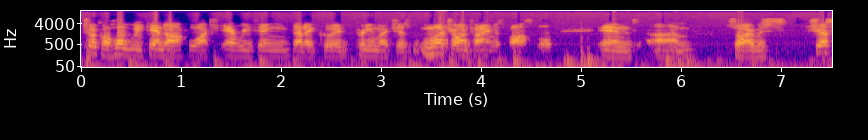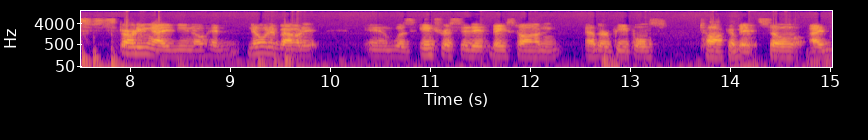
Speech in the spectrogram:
took a whole weekend off, watched everything that I could, pretty much as much on time as possible, and um, so I was just starting. I you know had known about it and was interested in it based on other people's talk of it. So I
